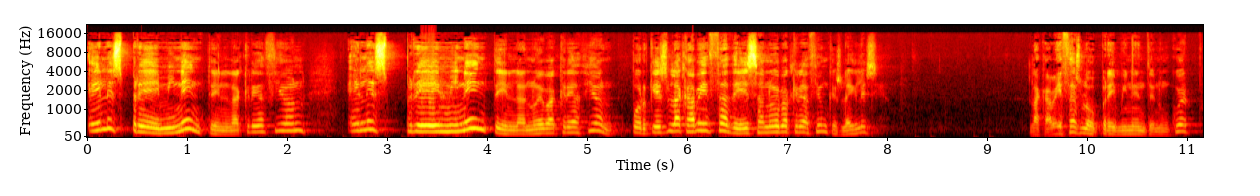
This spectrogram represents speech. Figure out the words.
Él es preeminente en la creación, Él es preeminente en la nueva creación, porque es la cabeza de esa nueva creación que es la iglesia. La cabeza es lo preeminente en un cuerpo.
